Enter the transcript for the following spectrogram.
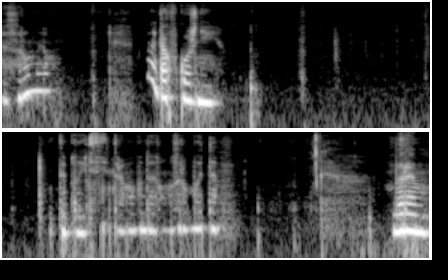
Зараз зроблю. Ну і так в кожній тепличці треба буде зробити. Беремо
